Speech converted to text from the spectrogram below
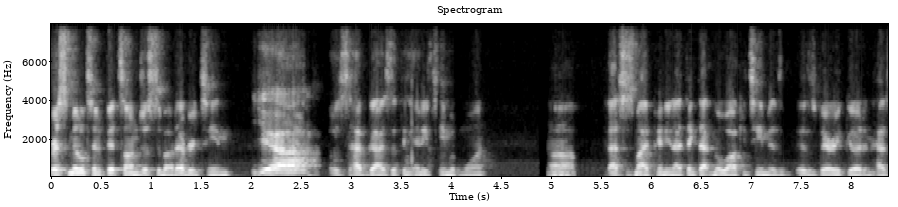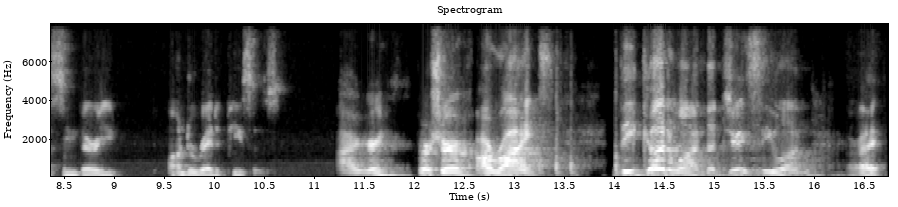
Khris Middleton fits on just about every team. Yeah. Those have guys I think any team would want. Mhm. Uh, that's just my opinion. I think that Milwaukee team is is very good and has some very underrated pieces. I agree for sure. All right, the good one, the juicy one. All right.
